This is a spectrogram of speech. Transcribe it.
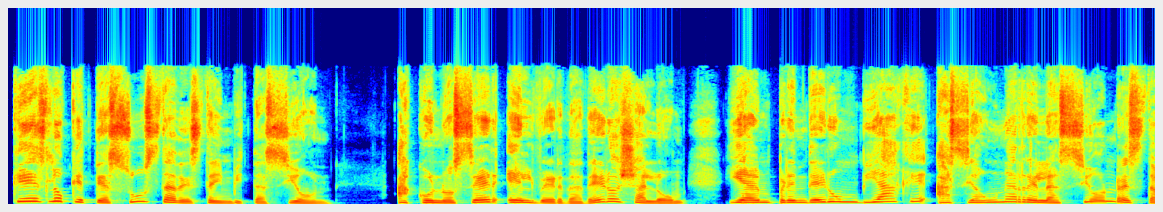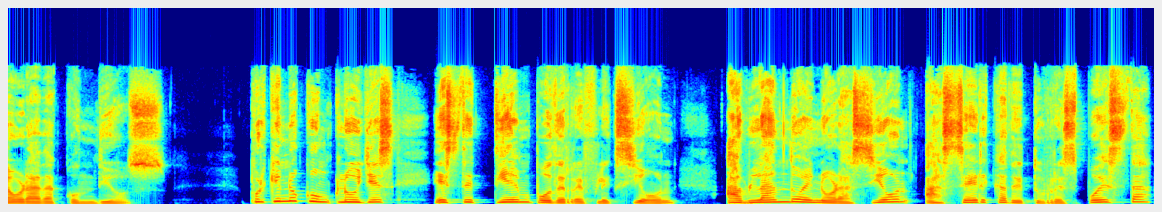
¿Qué es lo que te asusta de esta invitación a conocer el verdadero shalom y a emprender un viaje hacia una relación restaurada con Dios? ¿Por qué no concluyes este tiempo de reflexión hablando en oración acerca de tu respuesta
